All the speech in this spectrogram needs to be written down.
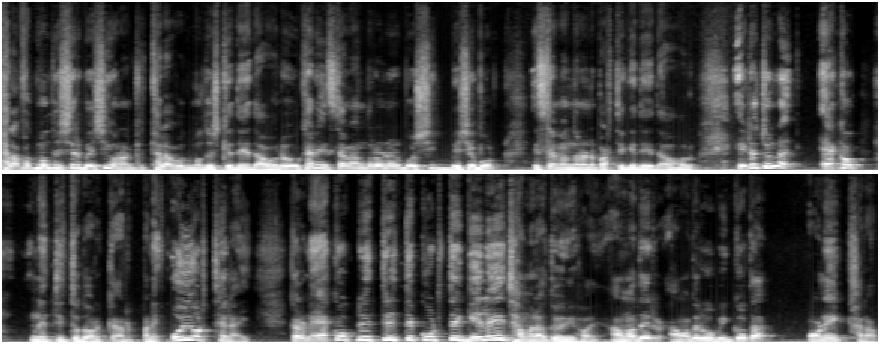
খেলাফত মজলিসের বেশি, ওনাকে খেলাফত মজলিসকে দিয়ে দেওয়া হলো। ওখানে ইসলামী আন্দোলনের বেশি বেশি ভোট ইসলামী আন্দোলনের প্রার্থীকে দিয়ে দেওয়া হলো। এটার জন্য একক নেতৃত্ব দরকার। মানে ওই অর্থে নাই। কারণ একক নেতৃত্বে করতে গেলেই ঝামেলা তৈরি হয়। আমাদের আমাদের অভিজ্ঞতা অনেক খারাপ।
